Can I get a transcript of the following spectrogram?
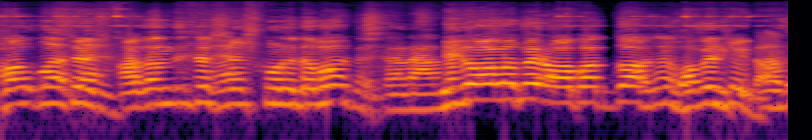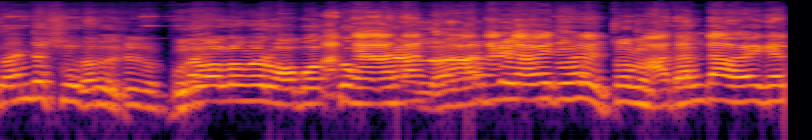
সর্বশেষ আদান দিতে শেষ করে দেবো। হিরো আলমের অবাধ্য হবেন কিনা আদানটা শেষ। হিরো আলমের অবাধ্য আদানটা হয়ে গেলে।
